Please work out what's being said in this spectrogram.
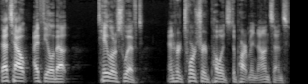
That's how I feel about Taylor Swift and her tortured poets department nonsense.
